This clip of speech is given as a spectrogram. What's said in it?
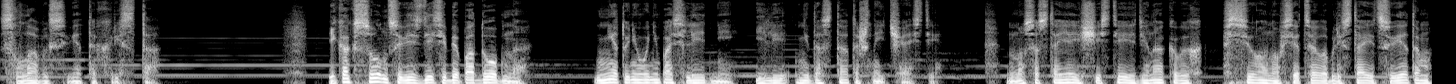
славы света Христа. И как солнце везде себе подобно, нет у него ни последней или недостаточной части — но состоя из частей одинаковых, все оно всецело блистает светом,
